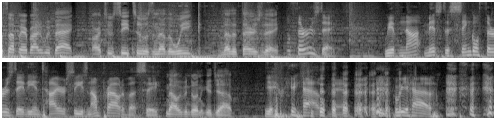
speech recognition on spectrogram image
What's up, everybody? We're back. R2C2 is another week, another Thursday. Thursday. We have not missed a single Thursday the entire season. I'm proud of us, see. No, we've been doing a good job. Yeah, we have, man. we have.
